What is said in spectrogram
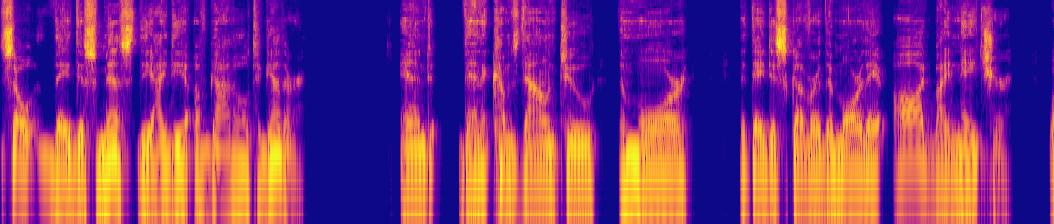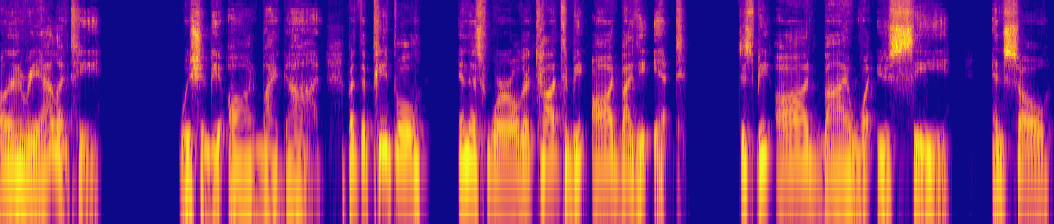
So they dismiss the idea of God altogether. And then it comes down to the more that they discover, the more they're awed by nature. Well, in reality, we should be awed by God. But the people in this world are taught to be awed by the it, just be awed by what you see. And so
